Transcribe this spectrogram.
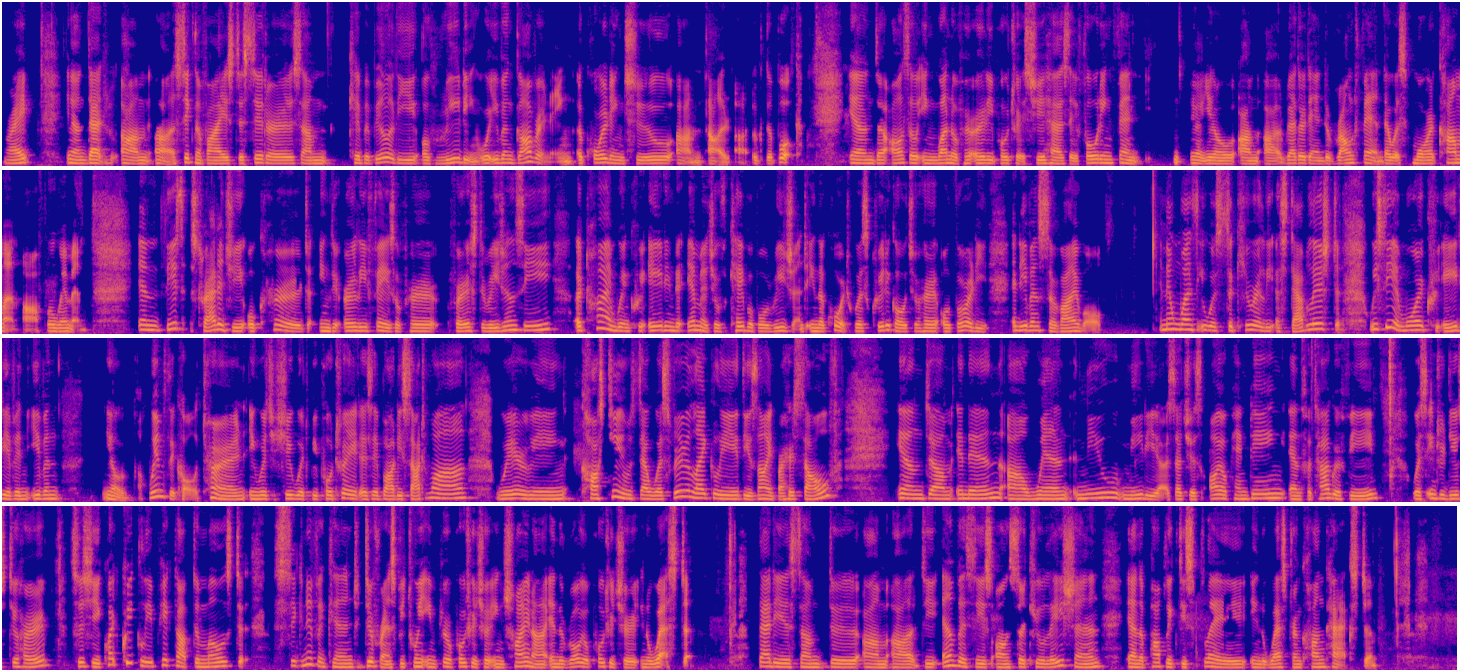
right? And that um, uh, signifies the sitter's um, capability of reading or even governing according to um, uh, uh, the book. And uh, also in one of her early portraits, she has a folding fan you know, um, uh, rather than the round fan that was more common uh, for women. And this strategy occurred in the early phase of her first regency, a time when creating the image of capable regent in the court was critical to her authority and even survival. And then once it was securely established, we see a more creative and even you know whimsical turn in which she would be portrayed as a bodhisattva wearing costumes that was very likely designed by herself and um, and then uh, when new media such as oil painting and photography was introduced to her, so she quite quickly picked up the most significant difference between imperial portraiture in China and the royal portraiture in the West. That is um, the um, uh, the emphasis on circulation and the public display in the Western context.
